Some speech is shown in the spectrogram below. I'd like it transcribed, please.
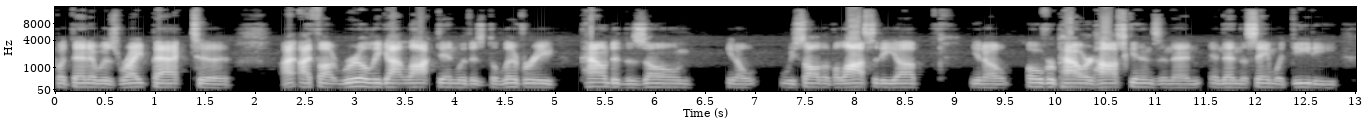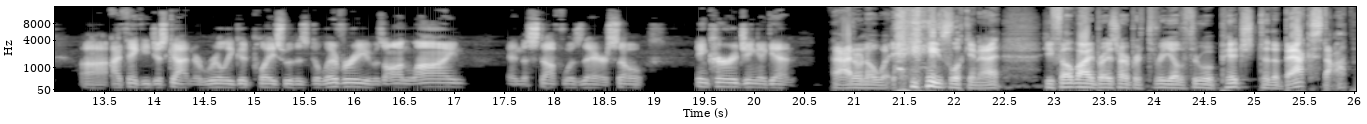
but then it was right back to I, I thought really got locked in with his delivery, pounded the zone. You know, we saw the velocity up. You know, overpowered Hoskins, and then and then the same with Didi. Uh, I think he just got in a really good place with his delivery. It was online, and the stuff was there. So encouraging again. I don't know what he's looking at. He fell by Bryce Harper 3 0 through a pitch to the backstop,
